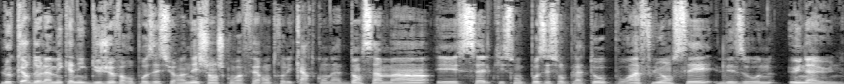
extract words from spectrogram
Le cœur de la mécanique du jeu va reposer sur un échange qu'on va faire entre les cartes qu'on a dans sa main et celles qui sont posées sur le plateau pour influencer les zones une à une.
